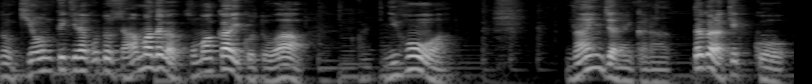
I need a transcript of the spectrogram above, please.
の基本的なことですあんまだから細かいことははい日本はないんじゃないかな。だから結構、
